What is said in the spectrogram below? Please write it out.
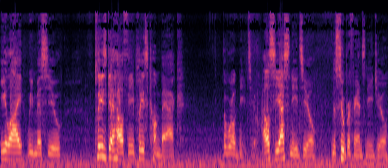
Eli, we miss you. Please get healthy. Please come back. The world needs you. LCS needs you. The super fans need you.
